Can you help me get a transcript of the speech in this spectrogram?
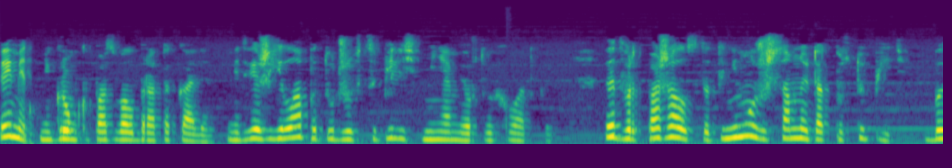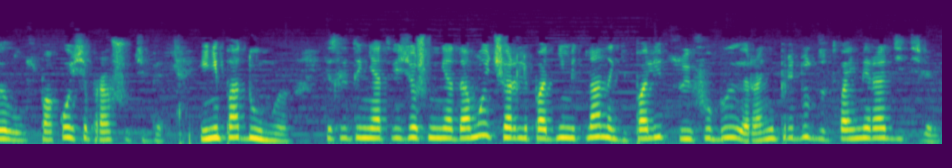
«Эммет!» — негромко позвал брата Калин. Медвежьи лапы тут же вцепились в меня мертвой хваткой. «Эдвард, пожалуйста, ты не можешь со мной так поступить. Белла, успокойся, прошу тебя. И не подумаю. Если ты не отвезешь меня домой, Чарли поднимет на ноги полицию и ФБР. Они придут за твоими родителями.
